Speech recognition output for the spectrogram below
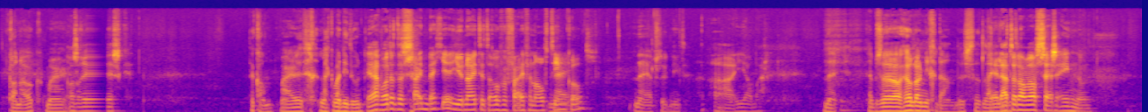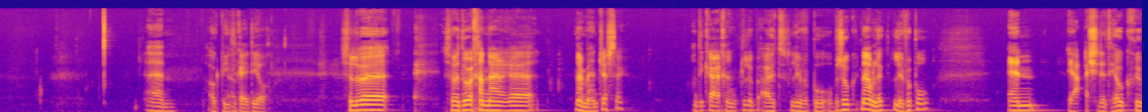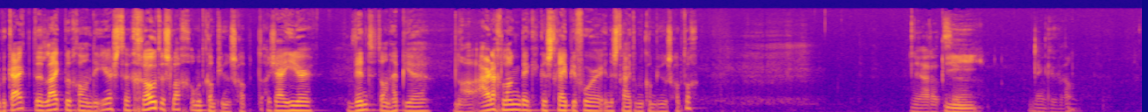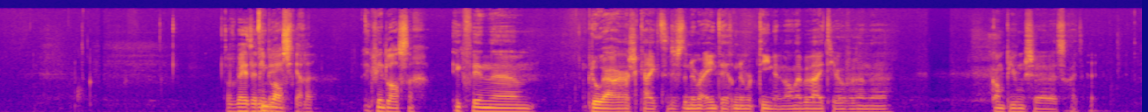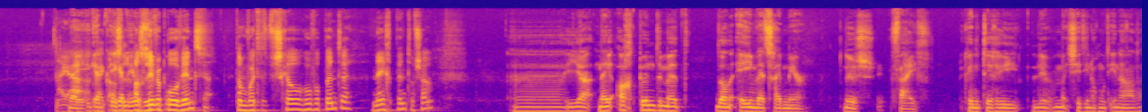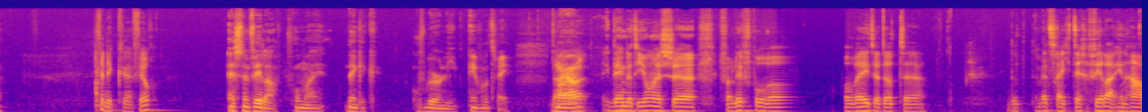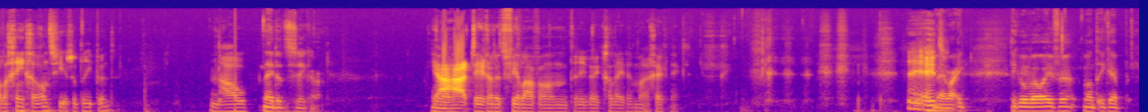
Kan ook, maar als risk. Dat kan. Maar laat ik maar niet doen. Ja, wordt het een sidebedje? United over 5,5 team Nee. goals? Nee, absoluut niet. Ah, jammer. Nee, dat hebben ze al heel lang niet gedaan. Dus dat lijkt Nee, laten we dan wel 6-1 doen. Ehm, ook niet. Oké, deal. Zullen, we, zullen we doorgaan naar, eh, naar Manchester? Want die krijgen een club uit Liverpool op bezoek, namelijk Liverpool. En ja, als je dit heel cru bekijkt, dat lijkt me gewoon de eerste grote slag om het kampioenschap. Als jij hier wint, dan heb je nou, aardig lang, denk ik, een streepje voor in de strijd om het kampioenschap, toch? Ja, dat Die, denk ik wel. Of beter niet mee lastig. Jelle. ik vind het lastig. Ik vind, ehm, ik bedoel, ja, als je kijkt, is de nummer 1 tegen de nummer 10. En dan hebben wij het hier over een eh kampioenswedstrijd. Nou ja, Nee, ik heb- kijk, ik als, heb als simpel- Liverpool wint, Ja. dan wordt het verschil hoeveel punten? 9 punten of zo? Eh, ja, nee, acht punten met dan één wedstrijd meer. Dus vijf. Ik weet niet tegen wie City nog moet inhalen. Vind ik eh, veel. Aston Villa, volgens mij, denk ik. Of Burnley, een van de twee. Nou, Maar- ja, ik denk dat die jongens eh, van Liverpool wel, wel weten dat, eh, dat een wedstrijdje tegen Villa inhalen geen garantie is op drie punten. Nou, Nee, dat is zeker. Ja, tegen het Villa van drie weken geleden, maar geeft niks. nee, eens. Nee, maar ik, ik wil wel even, want ik heb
